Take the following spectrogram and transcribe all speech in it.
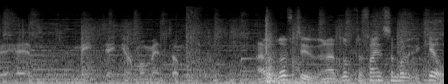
Ahead. Maintain your momentum. I would love to, and I'd love to find somebody to kill.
